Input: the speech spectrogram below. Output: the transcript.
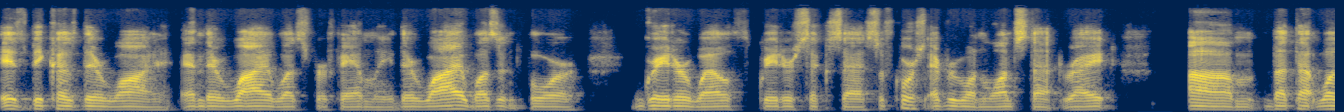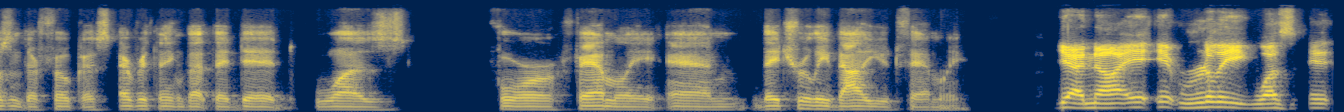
is because their why and their why was for family. Their why wasn't for greater wealth greater success. Of course everyone wants that right um, but that wasn't their focus. Everything that they did was for family, and they truly valued family. Yeah, no, it, it really was. It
